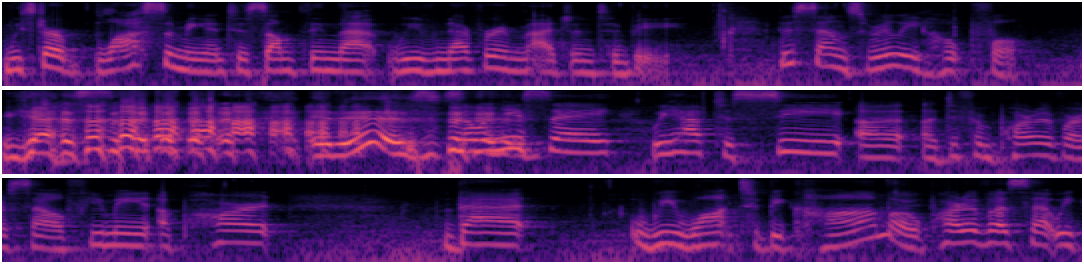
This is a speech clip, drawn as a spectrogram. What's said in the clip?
we start blossoming into something that we've never imagined to be. This sounds really hopeful. Yes, it is. So when you say we have to see a, a different part of ourselves, you mean a part that we want to become or part of us that we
